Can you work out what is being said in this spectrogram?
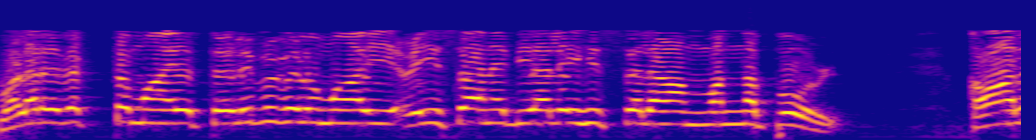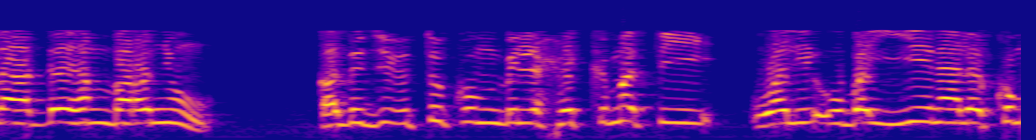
വളരെ വ്യക്തമായ തെളിവുകളുമായി ഐസാ നബി അലഹിസ്സലാം വന്നപ്പോൾ കാല അദ്ദേഹം പറഞ്ഞു قد جئتكم بالحكمة ولأبين لكم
